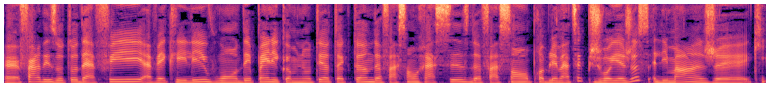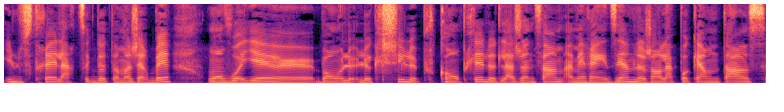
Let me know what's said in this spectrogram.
euh, faire des autodafés avec les livres où on dépeint les communautés autochtones de façon raciste, de façon problématique. Puis je voyais juste l'image euh, qui illustrait l'article de Thomas Gerbet où on voyait bon le, cliché le plus complet là, de la jeune femme amérindienne, le genre la Pocahontas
